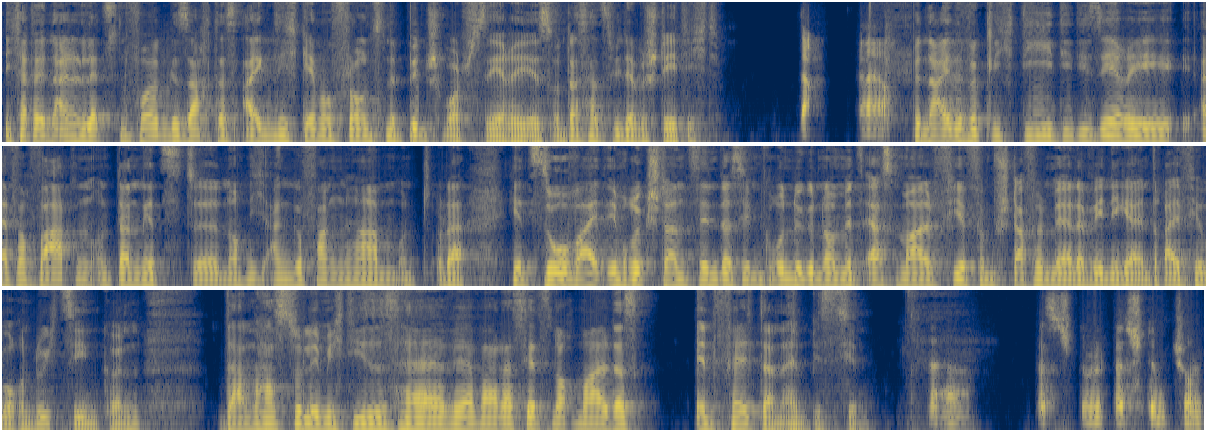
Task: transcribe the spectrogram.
Ich hatte in einer letzten Folgen gesagt, dass eigentlich Game of Thrones eine Binge-Watch-Serie ist und das hat's wieder bestätigt. Ja, beneide wirklich die, die die Serie einfach warten und dann jetzt äh, noch nicht angefangen haben und oder jetzt so weit im Rückstand sind, dass sie im Grunde genommen jetzt erstmal vier, fünf Staffeln mehr oder weniger in drei, vier Wochen durchziehen können. Dann hast du nämlich dieses, hä, wer war das jetzt nochmal? Das entfällt dann ein bisschen. ja. Das stimmt, das stimmt schon.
